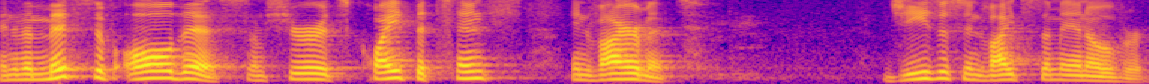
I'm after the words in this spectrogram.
And in the midst of all this, I'm sure it's quite the tense environment. Jesus invites the man over.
